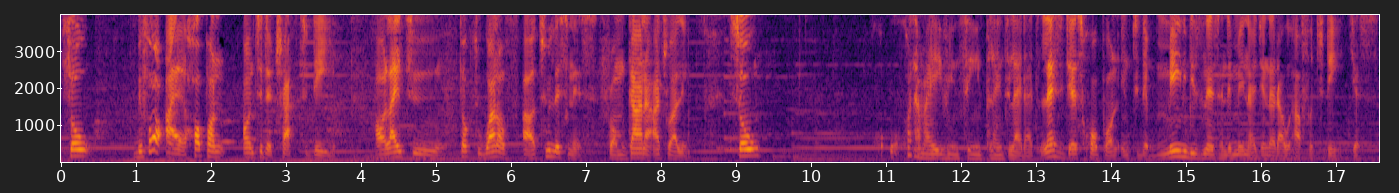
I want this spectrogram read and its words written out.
So, before I hop on onto the track today, I would like to talk to one of our two listeners from Ghana actually. So, what am I even saying? Plenty like that. Let's just hop on into the main business and the main agenda that we have for today. Yes.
